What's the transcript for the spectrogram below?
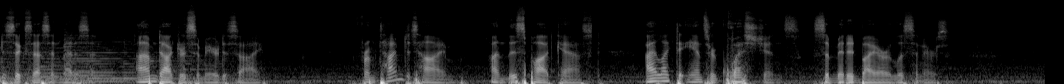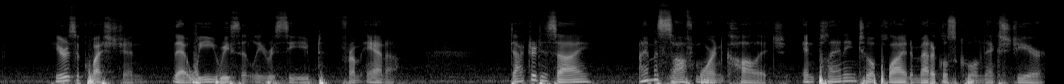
to Success in Medicine. I'm Dr. Samir Desai. From time to time on this podcast, I like to answer questions submitted by our listeners. Here's a question that we recently received from Anna. Dr. Desai, I'm a sophomore in college and planning to apply to medical school next year.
